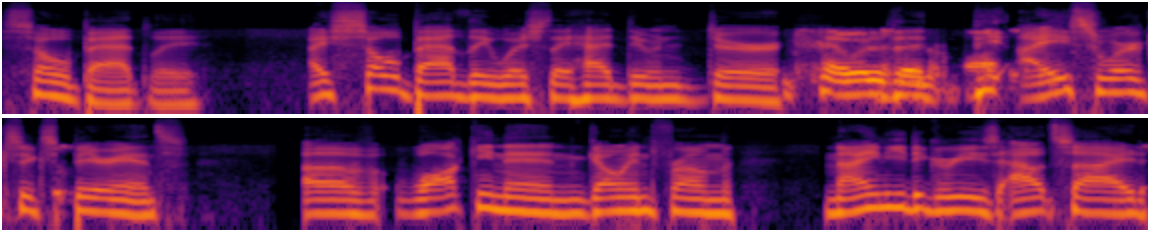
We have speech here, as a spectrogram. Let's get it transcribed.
so badly. I so badly wish they had to endure That would have the, the. Iceworks experience of walking in, going from 90 degrees outside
